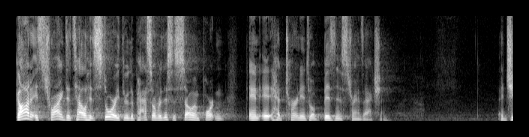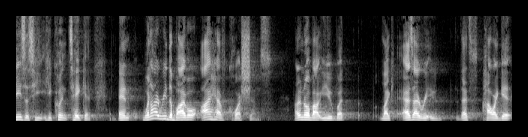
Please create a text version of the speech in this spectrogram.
God is trying to tell his story through the Passover. This is so important. And it had turned into a business transaction. And Jesus, he, he couldn't take it. And when I read the Bible, I have questions. I don't know about you, but like as I read, that's how I get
